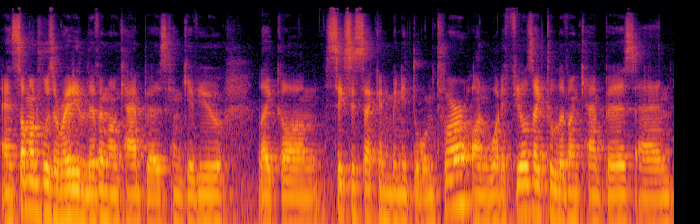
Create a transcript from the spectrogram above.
And someone who's already living on campus can give you like um 60 second mini dorm tour on what it feels like to live on campus and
